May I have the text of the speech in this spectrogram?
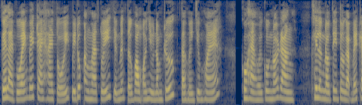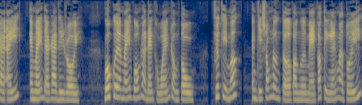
Kể lại vụ án bé trai 2 tuổi bị đốt ăn ma túy dẫn đến tử vong ở nhiều năm trước tại huyện Chương Hóa, cô Hà Huệ Quân nói rằng, khi lần đầu tiên tôi gặp bé trai ấy, em ấy đã ra đi rồi. Bố của em ấy vốn là đang thụ án trong tù. Trước khi mất, em chỉ sống nương tựa vào người mẹ có tiền án ma túy.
